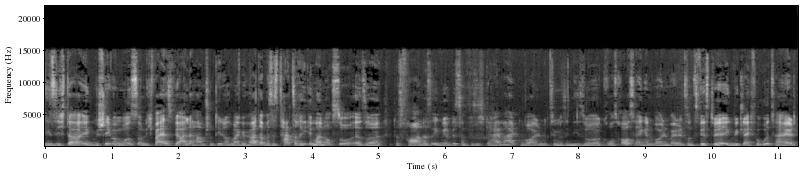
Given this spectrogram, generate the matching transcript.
die sich da irgendwie schämen muss. Und ich weiß, wir alle haben schon Thenos mal gehört, aber es ist tatsächlich immer noch so. Also, dass Frauen das irgendwie ein bisschen für sich geheim halten wollen, beziehungsweise nie so groß raushängen wollen, weil sonst wirst du ja irgendwie gleich verurteilt.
